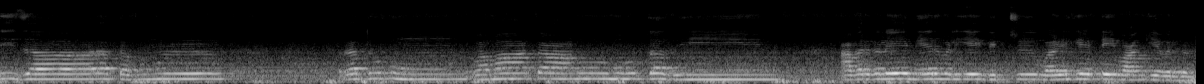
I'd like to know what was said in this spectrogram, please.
تجارتهم رتهم وما كانوا مهتدين அவர்களே நேர்வழியை விற்று வழிகேட்டை வாங்கியவர்கள்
